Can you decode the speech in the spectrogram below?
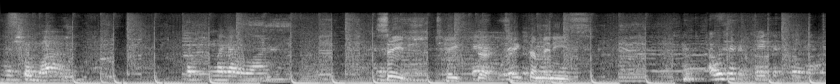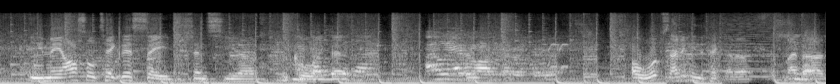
They're so bad. I'm not gonna lie. Sage, take the take the minis. I wish I could take it so bad. You may also take this Sage, since you know cool like that. I would Come ever. on, right there. Oh, whoops! I didn't mean to pick that up. My bad.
